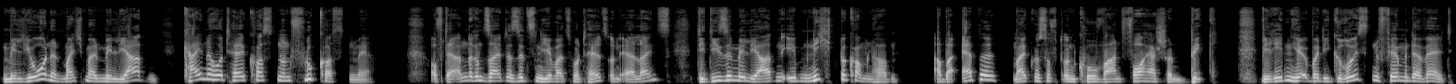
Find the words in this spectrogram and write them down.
Millionen, manchmal Milliarden. Keine Hotelkosten und Flugkosten mehr. Auf der anderen Seite sitzen jeweils Hotels und Airlines, die diese Milliarden eben nicht bekommen haben. Aber Apple, Microsoft und Co. waren vorher schon big. Wir reden hier über die größten Firmen der Welt.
